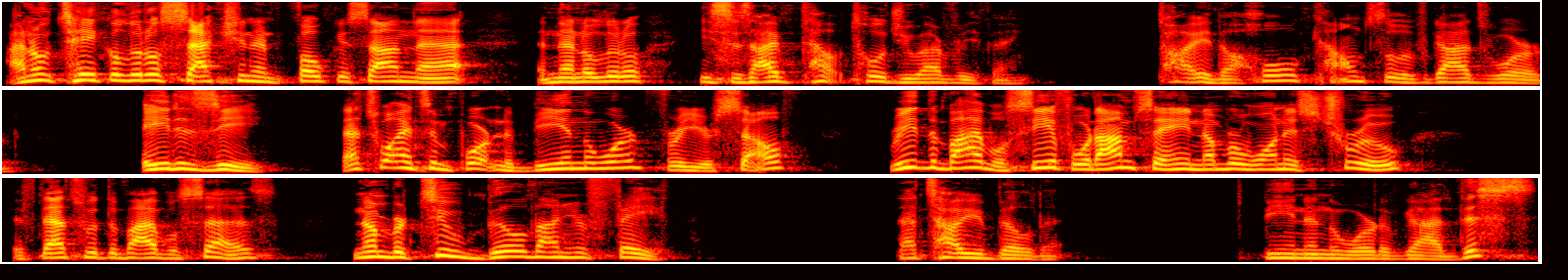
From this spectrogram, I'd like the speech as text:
I don't take a little section and focus on that, and then a little. He says, I've t- told you everything. Tell you the whole counsel of God's Word, A to Z. That's why it's important to be in the Word for yourself. Read the Bible. See if what I'm saying, number one, is true, if that's what the Bible says. Number two, build on your faith. That's how you build it being in the Word of God. This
